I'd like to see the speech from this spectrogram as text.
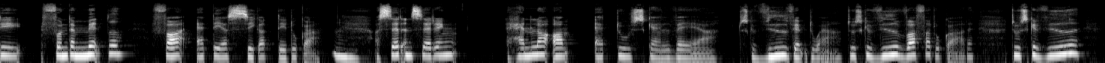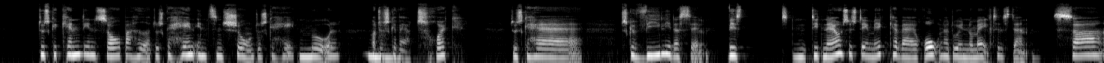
det fundamentet for, at det er sikkert det, du gør. Mm. Og set and setting handler om, at du skal være, du skal vide, hvem du er. Du skal vide, hvorfor du gør det. Du skal vide, du skal kende dine sårbarheder. Du skal have en intention. Du skal have et mål. Mm. Og du skal være tryg. Du skal have, du skal hvile i dig selv. Hvis dit nervesystem ikke kan være i ro, når du er i en normal tilstand, så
